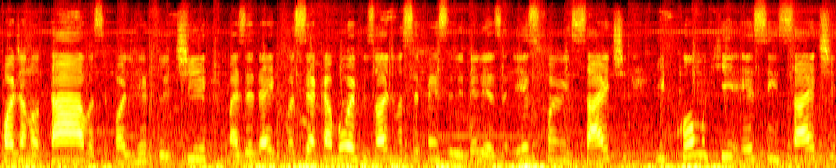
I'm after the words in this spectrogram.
Pode anotar, você pode refletir, mas a ideia é que você acabou o episódio você pensa ali, beleza, esse foi um insight e como que esse insight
